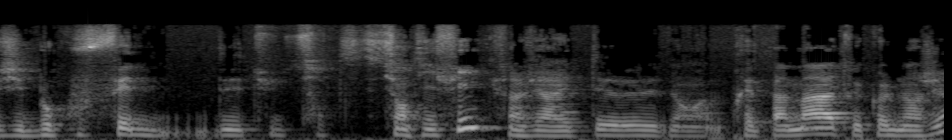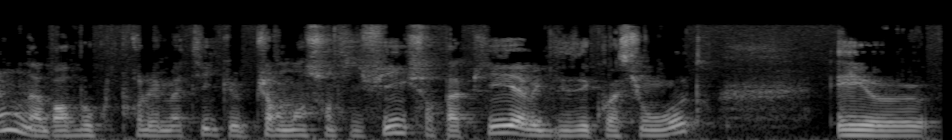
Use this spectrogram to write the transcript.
j'ai beaucoup fait d'études scientifiques. Enfin, j'ai été euh, dans prépa maths ou école d'ingénieur. On aborde beaucoup de problématiques purement scientifiques, sur papier, avec des équations ou autres. Et euh,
